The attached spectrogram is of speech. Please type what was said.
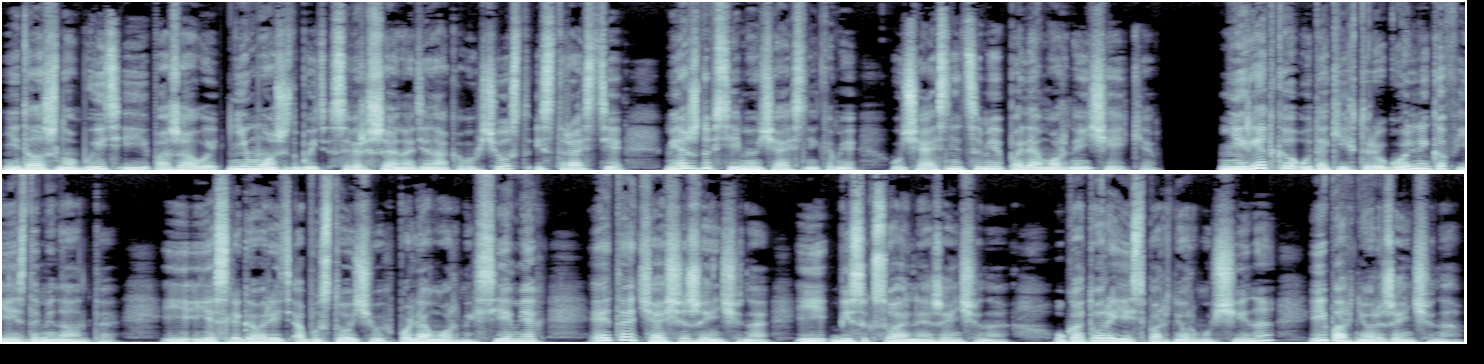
не должно быть и, пожалуй, не может быть совершенно одинаковых чувств и страсти между всеми участниками, участницами полиаморной ячейки. Нередко у таких треугольников есть доминанта, и если говорить об устойчивых полиаморных семьях, это чаще женщина и бисексуальная женщина, у которой есть партнер-мужчина и партнер-женщина.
